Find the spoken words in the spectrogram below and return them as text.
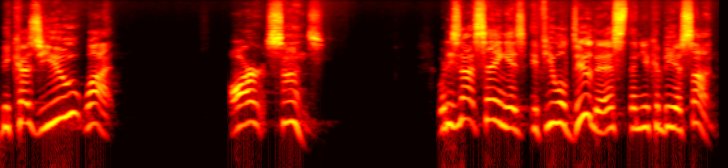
Because you, what? Are sons. What he's not saying is, if you will do this, then you can be a son.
